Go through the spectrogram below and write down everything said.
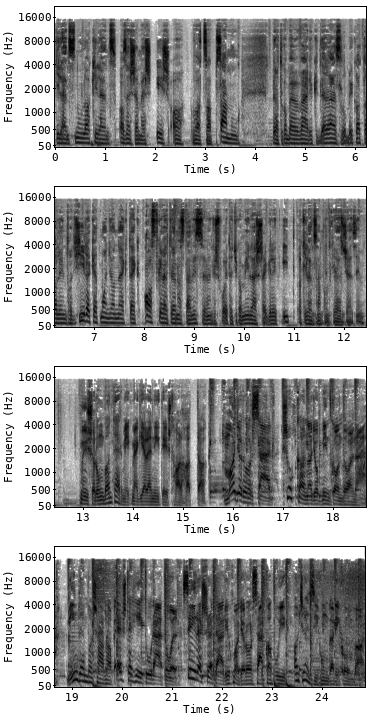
909 az SMS és a WhatsApp számunk. Pillanatokon várjuk ide László B. Katalint, hogy híreket mondjon nektek, azt követően aztán visszajövünk és folytatjuk a millás reggelit itt a 90.9 Jazzin. Műsorunkban termék megjelenítést hallhattak. Magyarország sokkal nagyobb, mint gondolná. Minden vasárnap este 7 órától szélesre tárjuk Magyarország kapuit a Jazzy Hungarikumban.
